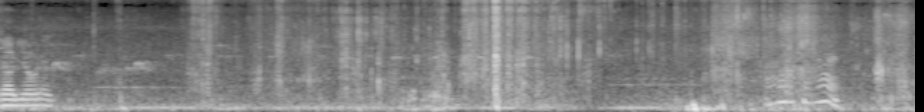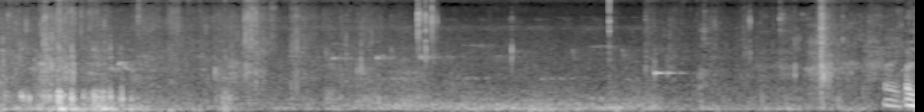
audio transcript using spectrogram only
rồi vô đây Đó, đó. ừ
